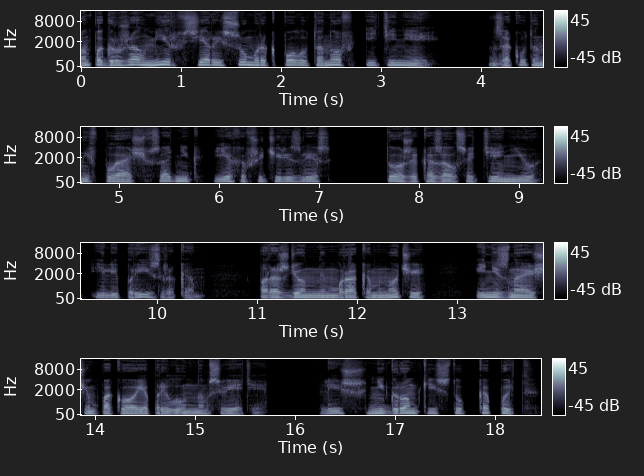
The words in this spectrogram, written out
он погружал мир в серый сумрак полутонов и теней. Закутанный в плащ всадник, ехавший через лес, тоже казался тенью или призраком, порожденным мраком ночи и не знающим покоя при лунном свете. Лишь негромкий стук копыт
